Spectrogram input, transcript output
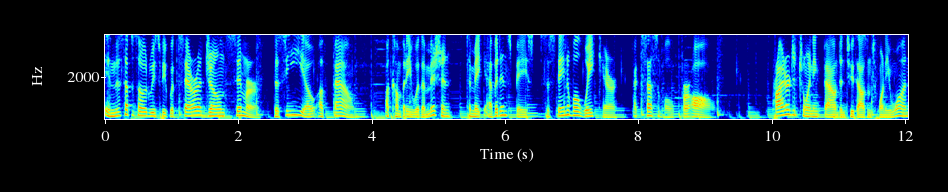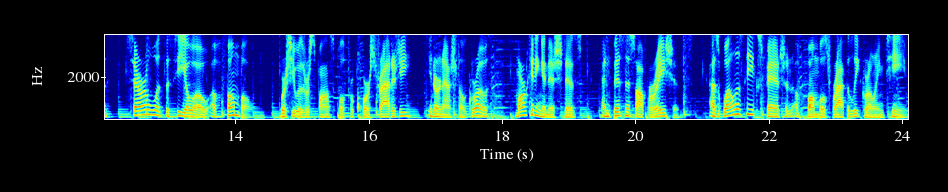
In this episode, we speak with Sarah Jones Simmer, the CEO of Found, a company with a mission to make evidence based, sustainable weight care accessible for all. Prior to joining Found in 2021, Sarah was the COO of Bumble, where she was responsible for core strategy, international growth, marketing initiatives, and business operations, as well as the expansion of Bumble's rapidly growing team.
